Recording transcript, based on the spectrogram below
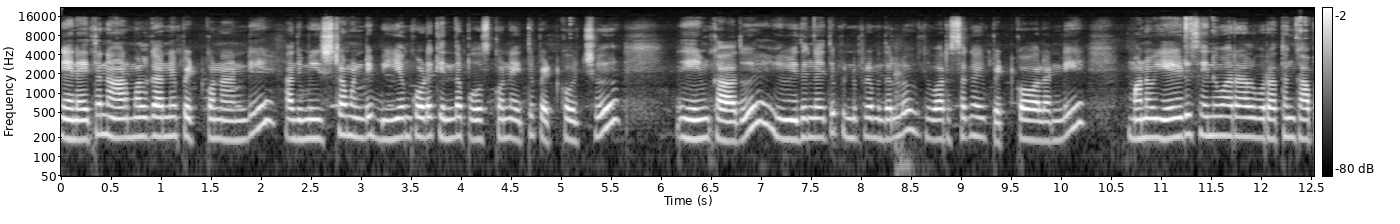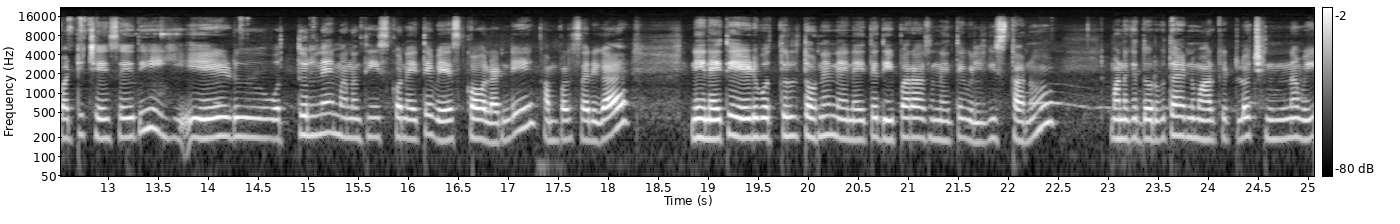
నేనైతే నార్మల్గానే పెట్టుకున్నా అండి. అది మీ ఇష్టం అండి. బియ్యం కూడా కింద పోసుకొని అయితే పెట్టుకోవచ్చు. ఏం కాదు. ఈ విధంగా అయితే పిండి ప్రమిదల్లో వరుసగా పెట్టుకోవాలండి. మనం ఏడు శనివారాల వ్రతం కాబట్టి చేసేది ఏడు ఒత్తుల్నే మనం తీసుకొని అయితే వేసుకోవాలండి కంపల్సరిగా. నేనైతే ఏడు ఒత్తులతోనే నేనైతే దీపారాజునైతే వెలిగిస్తాను. మనకి దొరుకుతాయండి మార్కెట్లో చిన్నవి.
